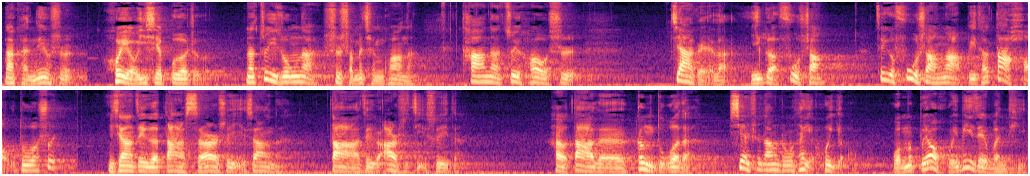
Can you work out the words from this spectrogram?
那肯定是会有一些波折。那最终呢是什么情况呢？她呢最后是嫁给了一个富商，这个富商啊比她大好多岁。你像这个大十二岁以上的，大这个二十几岁的，还有大的更多的，现实当中他也会有。我们不要回避这个问题。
